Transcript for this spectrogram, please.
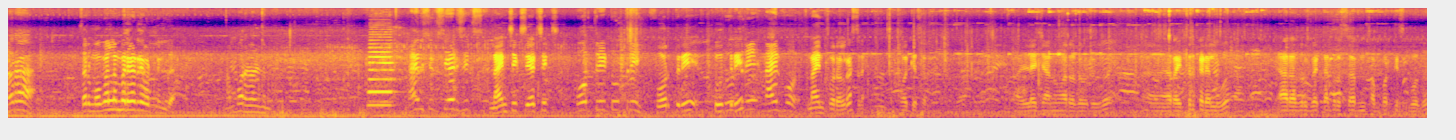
Sir. Sir mobile number ಹೇಳ್ರಿ ಒಟ್ಟು ನಿಮ್ದು. ನಂಬರ್ ಹೇಳಿ ನಿಮ್ಗೆ. Nine six eight six nine six eight six four three two three four three two three nine four nine four ಅಲ್ರ ಸರ್? ಓಕೆ ಸರ್ ಒಳ್ಳೆ ಜಾನುವಾರು ಅದಾವ್ರಿ ಇವು ರೈತರ ಕಡೆ ಅಲ್ವು? ಯಾರಾದರೂ ಬೇಕಾದ್ರೆ ಸರ್ ಸಂಪರ್ಕಿಸ್ಬೋದು.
